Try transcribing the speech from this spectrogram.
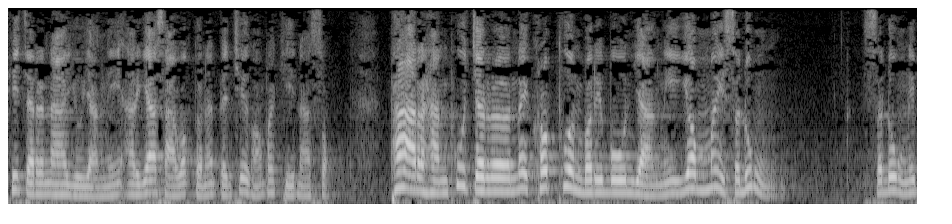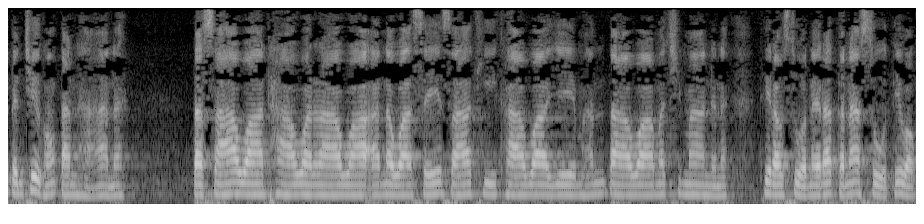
พิจารณาอยู่อย่างนี้ อริยสาวกตัวนั้นเป็นชื่อของพระขีณาสพพระอรหันต์ผู้เจริญได้ครบถ้วนบริบูรณ์อย่างนี้ ย่อมไม่สะดุ้ง สะดุ้งนี่เป็นชื่อของตันหานะตสาวาทาวราวา อนาวาเสสาทีคาวาเยมหันตาวามชิมาเนี่ยนะที่เราสวดในรัตนสูตรที่บอก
